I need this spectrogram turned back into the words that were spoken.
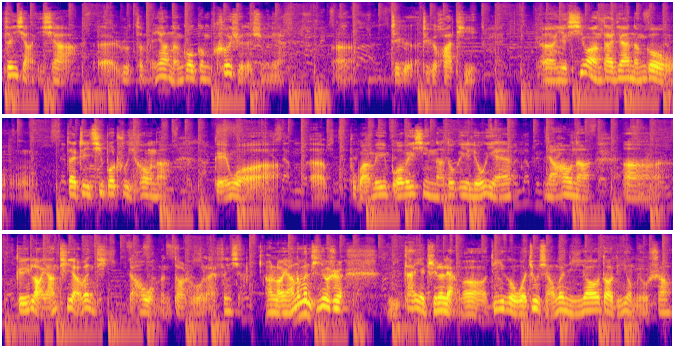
分享一下，呃，怎么样能够更科学的训练。嗯，这个这个话题，嗯，也希望大家能够在这期播出以后呢，给我呃，不管微博、微信呢，都可以留言，然后呢，呃，给老杨提点问题，然后我们到时候来分享。啊，老杨的问题就是，他也提了两个，第一个我就想问你腰到底有没有伤？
